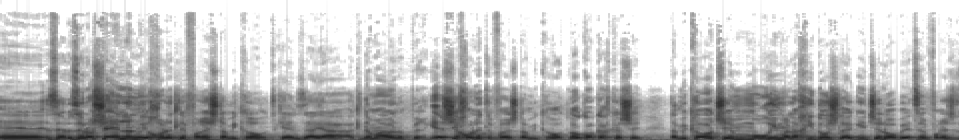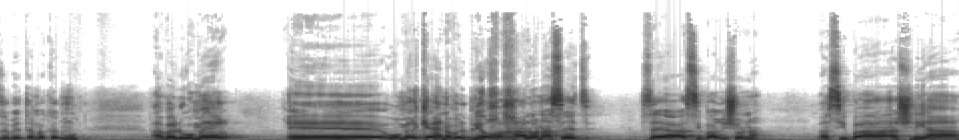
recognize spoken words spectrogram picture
אה, זה, זה לא שאין לנו יכולת לפרש את המקראות, כן? זה היה הקדמה לפרק. יש יכולת לפרש את המקראות, לא כל כך קשה. את המקראות שהם מורים על החידוש, להגיד שלא, בעצם לפרש את זה בהתאם לקדמות. אבל הוא אומר, הוא אומר כן, אבל בלי הוכחה לא נעשה את זה. זה הסיבה הראשונה. והסיבה השנייה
